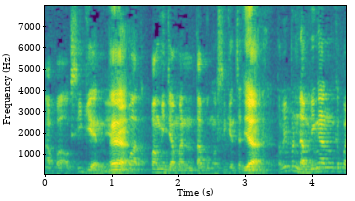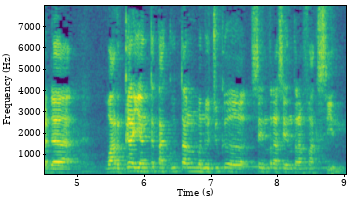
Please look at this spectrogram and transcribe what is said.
apa oksigen Ya. ya, apa peminjaman tabung oksigen saja, Ya. tapi pendampingan kepada warga yang ketakutan menuju ke sentra-sentra vaksin.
